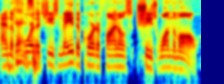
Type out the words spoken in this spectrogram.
and the okay, four so, that she's made the quarterfinals, she's won them all.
